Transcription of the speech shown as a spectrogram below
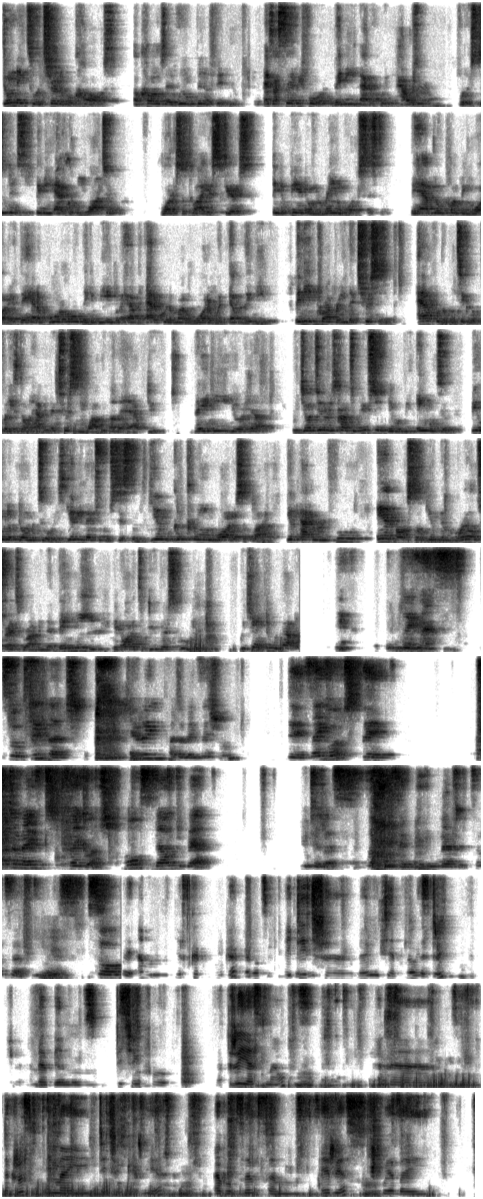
Donate to a charitable cause, a cause that will benefit them. As I said before, they need adequate housing for the students. They need adequate water. Water supply is scarce. They depend on the rainwater system. They have no pumping water. If they had a borehole, they could be able to have an adequate amount of water whenever they need it. They need proper electricity. Half of the particular place don't have electricity while the other half do. They need your help. With your generous contribution, it will be able to build up dormitories, give electrical systems, give good clean water supply, give accurate food, and also give them braille transcribing that they need in order to do their schooling. We can't do without it. pregnancy. So say that during fertilization, the zygote, the fertilized zygote moves down to the uterus when it is implanted. Yes. So I'm Jessica Kuka. I teach uh, biology and chemistry, and I've been teaching for three years now. And uh, across in my teaching career, I've observed some areas whereby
